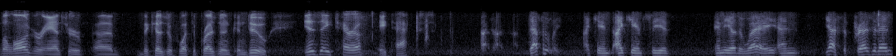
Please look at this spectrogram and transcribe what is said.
the longer answer uh, because of what the president can do. Is a tariff a tax? Uh, definitely, I can't I can't see it any other way. And yes, the president,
